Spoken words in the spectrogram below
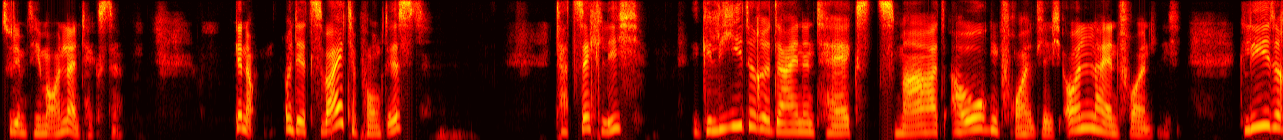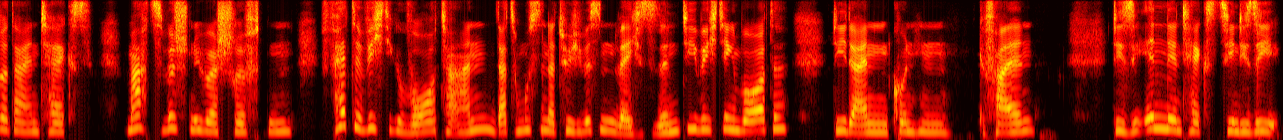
zu dem Thema Online-Texte. Genau. Und der zweite Punkt ist, tatsächlich gliedere deinen Text smart, augenfreundlich, online-freundlich. Gliedere deinen Text, mach Zwischenüberschriften, fette wichtige Worte an. Dazu musst du natürlich wissen, welche sind die wichtigen Worte, die deinen Kunden gefallen, die sie in den Text ziehen, die sie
